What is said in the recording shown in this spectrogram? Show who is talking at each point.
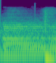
Speaker 1: Bye.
